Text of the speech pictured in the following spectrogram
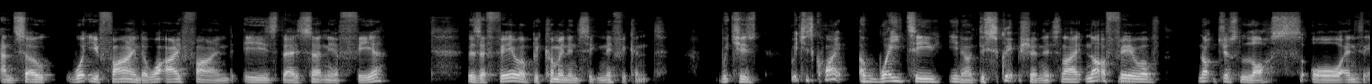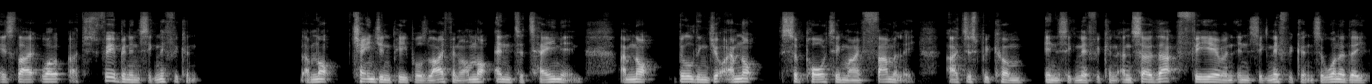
And so, what you find, or what I find, is there's certainly a fear. There's a fear of becoming insignificant, which is which is quite a weighty, you know, description. It's like not a fear of not just loss or anything. It's like, well, I just fear being insignificant. I'm not changing people's life, and I'm not entertaining. I'm not building joy. I'm not supporting my family. I just become insignificant, and so that fear and insignificance are one of the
